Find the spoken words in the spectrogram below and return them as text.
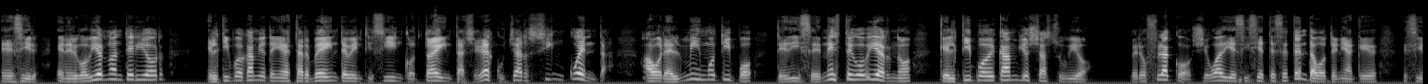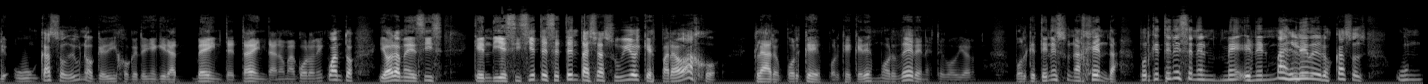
Es decir, en el gobierno anterior el tipo de cambio tenía que estar 20, 25, 30, llegué a escuchar 50. Ahora el mismo tipo te dice en este gobierno que el tipo de cambio ya subió. Pero flaco, llegó a 17.70, vos tenía que decir, hubo un caso de uno que dijo que tenía que ir a 20, 30, no me acuerdo ni cuánto, y ahora me decís que en 17.70 ya subió y que es para abajo. Claro, ¿por qué? Porque querés morder en este gobierno, porque tenés una agenda, porque tenés en el, en el más leve de los casos un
